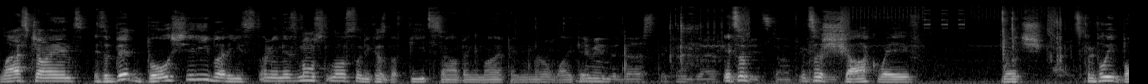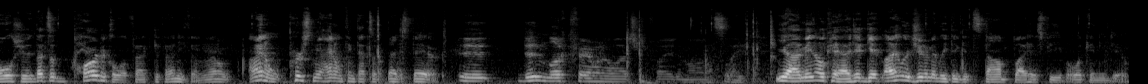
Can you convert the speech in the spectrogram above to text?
Last Giant is a bit bullshitty, but he's, I mean, it's most, mostly because of the feet stomping, in my opinion. I don't like You it. mean the dust that comes after It's the a- feet stomping? It's a shock wave, which is complete bullshit. That's a particle effect, if anything. I don't, I don't, personally, I don't think that's, a, that's fair. It didn't look fair when I watched you fight him, honestly. Yeah, I mean, okay, I did get, I legitimately did get stomped by his feet, but what can you do?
